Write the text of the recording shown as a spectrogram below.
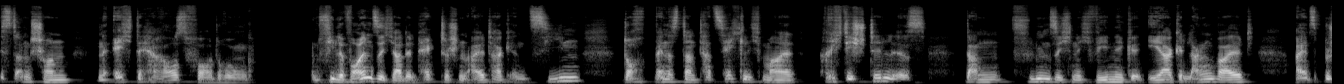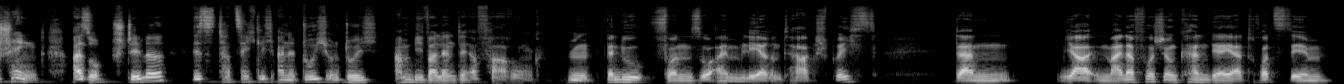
ist dann schon eine echte Herausforderung. Und viele wollen sich ja dem hektischen Alltag entziehen, doch wenn es dann tatsächlich mal richtig still ist, dann fühlen sich nicht wenige eher gelangweilt als beschenkt. Also Stille ist tatsächlich eine durch und durch ambivalente Erfahrung. Hm. Wenn du von so einem leeren Tag sprichst, dann, ja, in meiner Vorstellung kann der ja trotzdem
